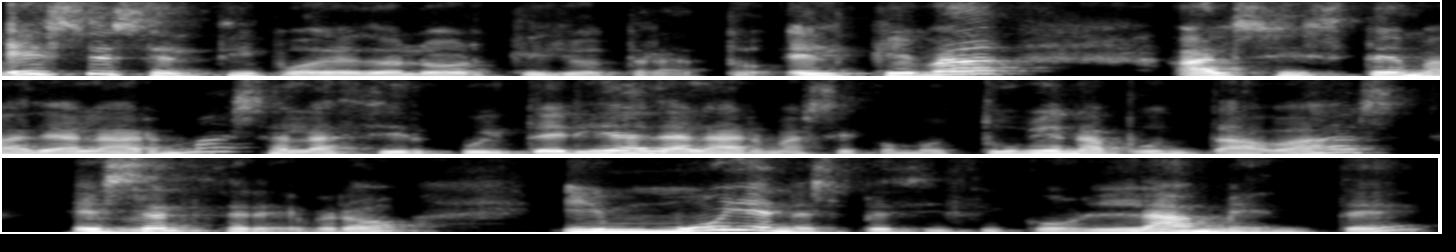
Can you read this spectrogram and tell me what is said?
Ese es el tipo de dolor que yo trato, el que va al sistema de alarmas, a la circuitería de alarmas, que como tú bien apuntabas, es el cerebro y muy en específico la mente,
